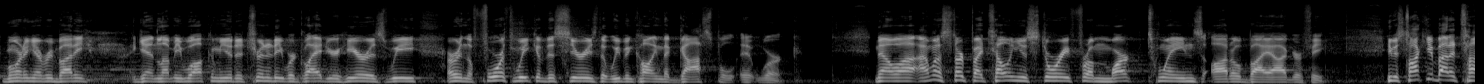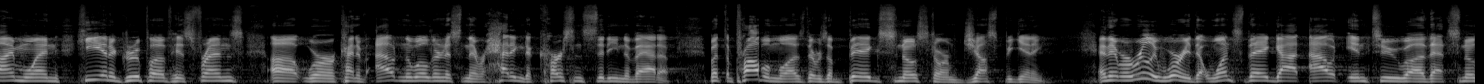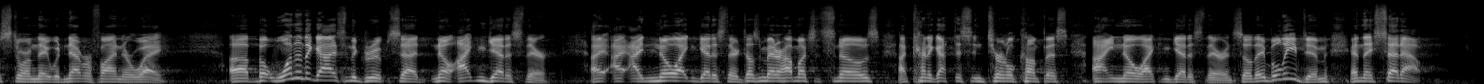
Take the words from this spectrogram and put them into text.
Good morning, everybody. Again, let me welcome you to Trinity. We're glad you're here as we are in the fourth week of this series that we've been calling The Gospel at Work. Now, uh, I want to start by telling you a story from Mark Twain's autobiography. He was talking about a time when he and a group of his friends uh, were kind of out in the wilderness and they were heading to Carson City, Nevada. But the problem was there was a big snowstorm just beginning. And they were really worried that once they got out into uh, that snowstorm, they would never find their way. Uh, but one of the guys in the group said, No, I can get us there. I, I, I know I can get us there. It doesn't matter how much it snows. I've kind of got this internal compass. I know I can get us there. And so they believed him and they set out.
